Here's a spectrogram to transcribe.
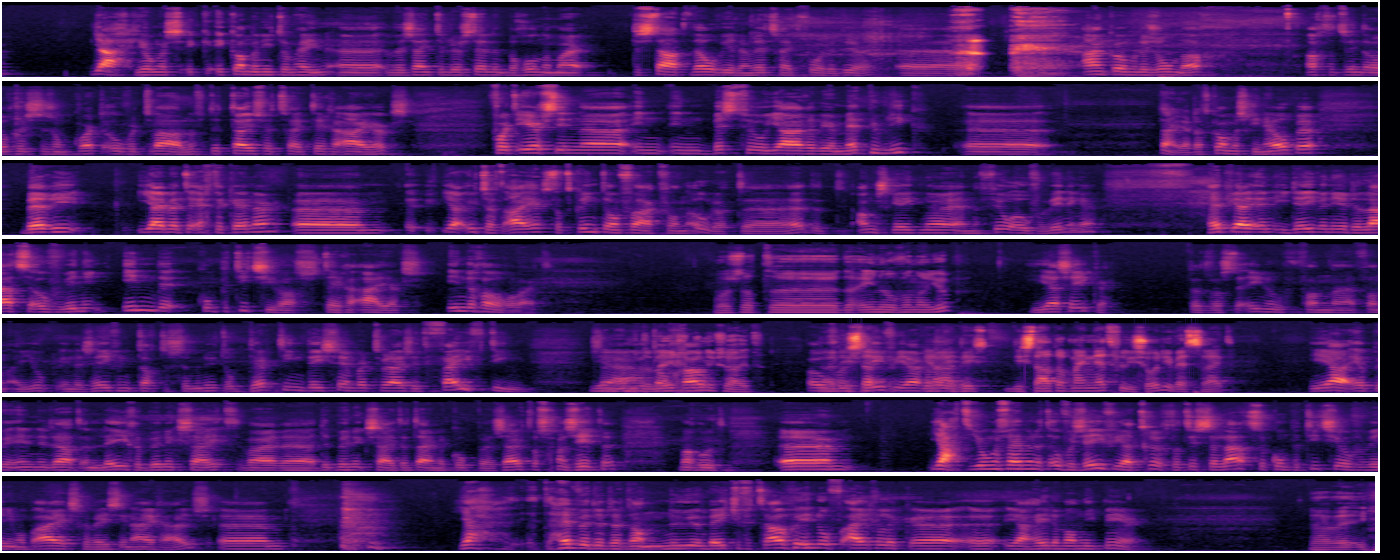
ja, jongens, ik, ik kan er niet omheen. Eh, we zijn teleurstellend begonnen, maar er staat wel weer een wedstrijd voor de deur. Eh, aankomende zondag, 28 augustus om kwart over 12, de thuiswedstrijd tegen Ajax. Voor het eerst in, eh, in, in best veel jaren weer met publiek. Nou ja, dat kan misschien helpen. Barry, jij bent de echte kenner. Ehm, eh, ja, Utrecht-Ajax, dat klinkt dan vaak van, oh, dat, dat en veel overwinningen. Heb jij een idee wanneer de laatste overwinning in de competitie was tegen Ajax in de Galgenwaard? Was dat eh, de 1-0 van Ayoub? Jazeker. Dat was de 1-0 van, eh van Ayoub in de 87e minuut op 13 december 2015. Dus dan Ja. De over Ja, die sta- zeven jaar Ja, geleden. die, die staat op mijn netvlies hoor, die wedstrijd. Ja, op een- inderdaad een lege Bunnik-site, waar eh, de Bunnik-site uiteindelijk op Zuid was gaan zitten. Maar goed. Ehm, ja, jongens, we hebben het over zeven jaar terug. Dat is de laatste competitieoverwinning op Ajax geweest in eigen huis. Ehm, ja, hebben we er dan nu een beetje vertrouwen in of eigenlijk eh, eh, ja, helemaal niet meer?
